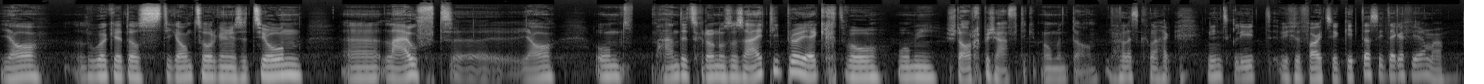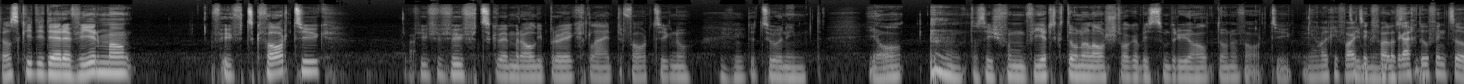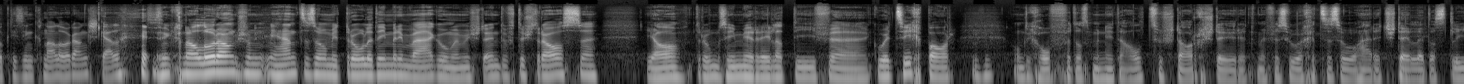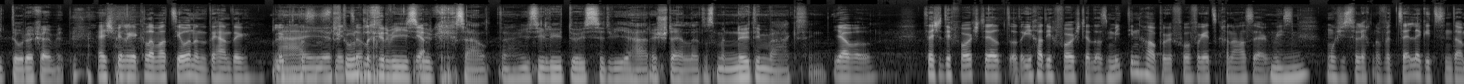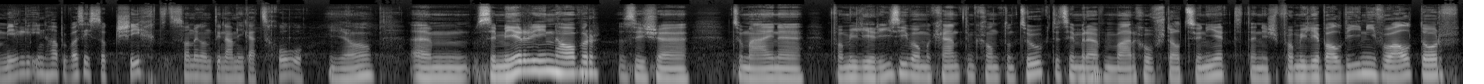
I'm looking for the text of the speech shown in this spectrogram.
ja, schauen, dass die ganze Organisation äh, läuft, äh, ja, und wir haben jetzt gerade noch so ein IT-Projekt, das wo, wo mich stark beschäftigt momentan. Alles klar. 90 Leute, wie viele Fahrzeuge gibt das in dieser Firma? Das gibt in dieser Firma 50 Fahrzeuge, 55, wenn man alle Projektleiterfahrzeuge noch mhm. dazu nimmt. Ja, das ist vom 40 Tonnen Lastwagen bis zum 3,5 Tonnen Fahrzeug. Ja, eure Fahrzeuge fallen recht auf in Zug. Die sind knallorange, gell? sie sind knallorange und wir haben sie so, wir rollen immer im Weg um. Wir stehen auf der Straße. Ja, darum sind wir relativ äh, gut sichtbar. Mhm. Und ich hoffe, dass wir nicht allzu stark stören. Wir versuchen es so herzustellen, dass die Leute durchkommen. Hast du viele Reklamationen oder haben Glück, Nein, dass es erstaunlicherweise so... ja. wirklich selten. Unsere Leute wissen, wie herstellen, dass wir nicht im Weg sind. Jawohl. Jetzt hast du dich vorgestellt, oder ich habe dich vorgestellt als Mitinhaber von Fritz Kanalservice. Mhm. Musst du es vielleicht noch erzählen? Gibt es denn da mehrere Inhaber? Was ist so die Geschichte, so einer Unternehmung zu kommen? Ja, ähm, es sind mehrere Inhaber. Das ist äh, zum einen Familie Risi, die man kennt im Kanton Zug. Da sind wir auf dem Werkhof stationiert. Dann ist die Familie Baldini von Altdorf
